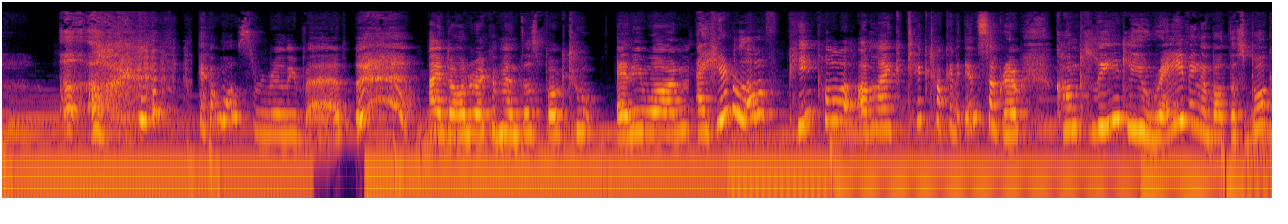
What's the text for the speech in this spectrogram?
Was really bad. I don't recommend this book to anyone. I hear a lot of people on like TikTok and Instagram completely raving about this book.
